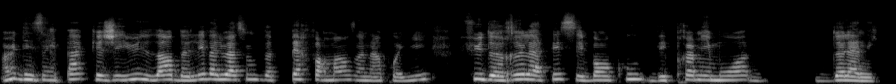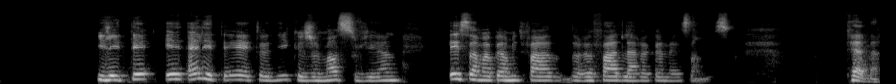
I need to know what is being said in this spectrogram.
Un des impacts que j'ai eu lors de l'évaluation de performance d'un employé fut de relater ses bons coups des premiers mois de l'année. Il était, elle était étonnée que je m'en souvienne et ça m'a permis de, faire, de refaire de la reconnaissance. Tellement.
